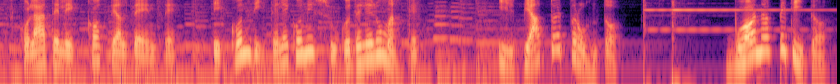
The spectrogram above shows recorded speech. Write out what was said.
Scolatele cotte al dente e conditele con il sugo delle lumache. Il piatto è pronto. Buon appetito!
